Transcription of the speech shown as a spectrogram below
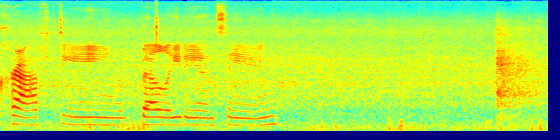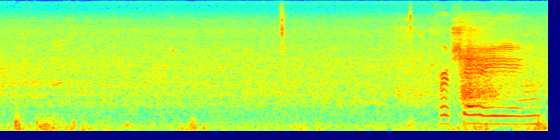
crafting, belly dancing, crocheting.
